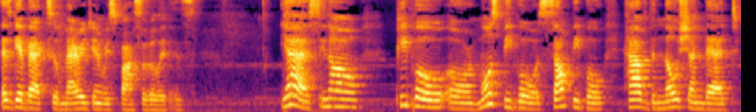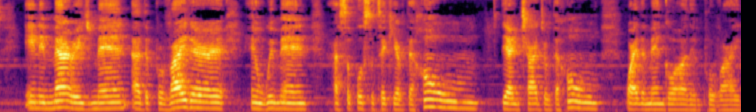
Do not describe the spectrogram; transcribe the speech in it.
let's get back to marriage and responsibilities. Yes, you know, people or most people or some people have the notion that in a marriage, men are the provider and women are supposed to take care of the home. They are in charge of the home while the men go out and provide.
